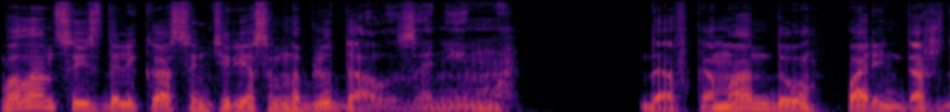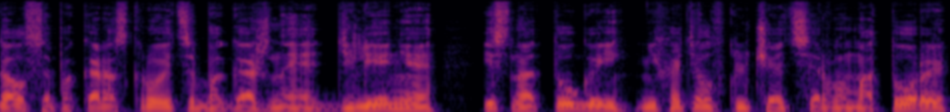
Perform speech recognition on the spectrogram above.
Валанса издалека с интересом наблюдала за ним. Дав команду, парень дождался, пока раскроется багажное отделение, и с натугой, не хотел включать сервомоторы,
